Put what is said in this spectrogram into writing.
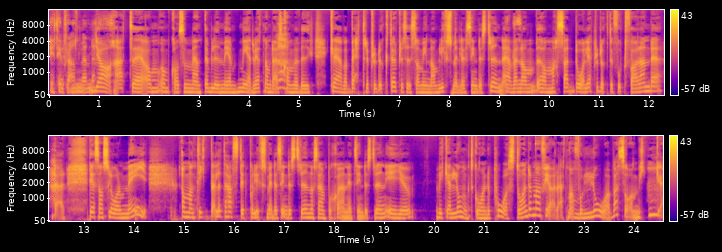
är till för användare. Ja, att eh, om, om konsumenter blir mer medvetna om det här så kommer vi kräva bättre produkter, precis som inom livsmedelsindustrin, Exakt. även om vi har massa dåliga produkter fortfarande där. Det som slår mig, om man tittar lite hastigt på livsmedelsindustrin och sen på skönhetsindustrin, är ju vilka långtgående påståenden man får göra. Att man får mm. lova så mycket mm.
